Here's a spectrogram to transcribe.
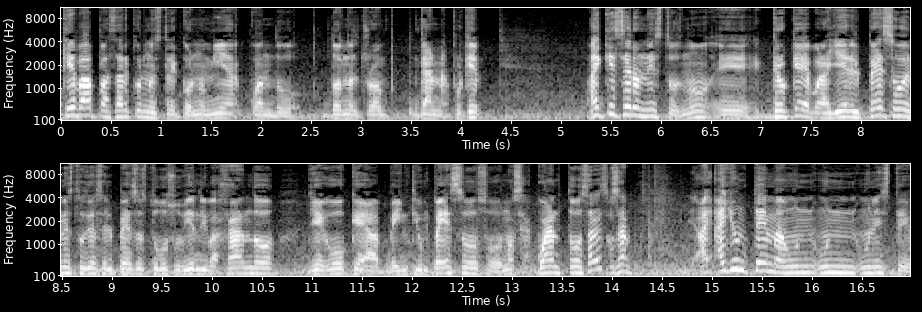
¿qué va a pasar con nuestra economía cuando Donald Trump gana? Porque hay que ser honestos, ¿no? Eh, creo que ayer el peso, en estos días el peso estuvo subiendo y bajando, llegó que a 21 pesos o no sé a cuánto, ¿sabes? O sea, hay, un tema, un, un, un este,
